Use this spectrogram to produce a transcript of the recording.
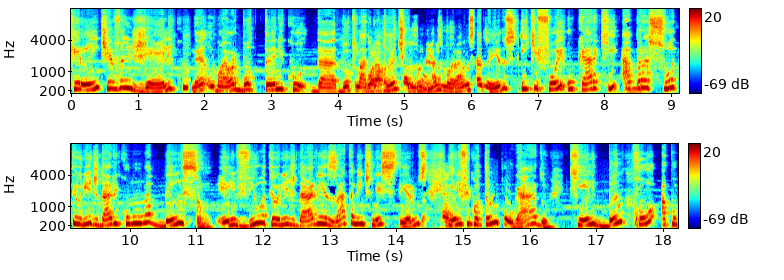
crente evangélico, né? O maior botânico da, do outro lado Morava do nos Atlântico, Estados no caso, Unidos. morava nos Estados Unidos, e que foi o cara que abraçou a teoria de Darwin como uma bênção. Ele viu a teoria de Darwin exatamente nesses termos, É. e ele ficou tão empolgado que ele bancou a publicação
